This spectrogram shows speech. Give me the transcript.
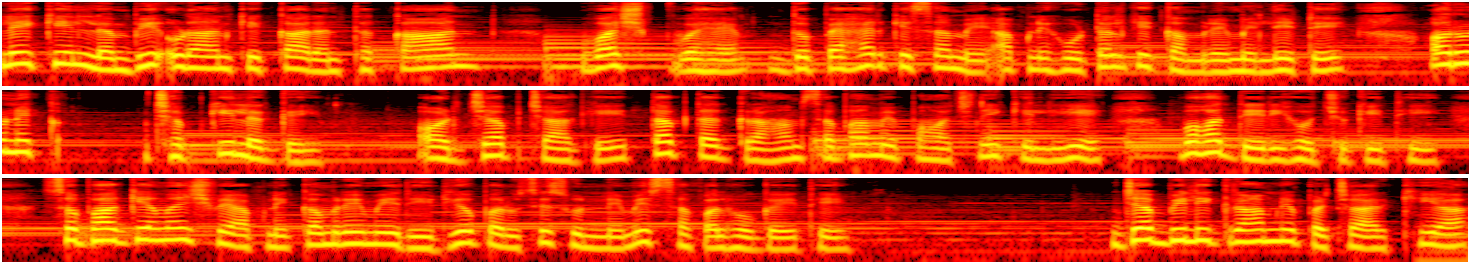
लेकिन लंबी उड़ान के कारण थकान वश वह दोपहर के समय अपने होटल के कमरे में लेटे और उन्हें झपकी लग गई। और जब जागे, तब तक ग्राहम सभा में पहुँचने के लिए बहुत देरी हो चुकी थी। सौभाग्यवंश वे अपने कमरे में रेडियो पर उसे सुनने में सफल हो गए थे। जब बिली ग्राम ने प्रचार किया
